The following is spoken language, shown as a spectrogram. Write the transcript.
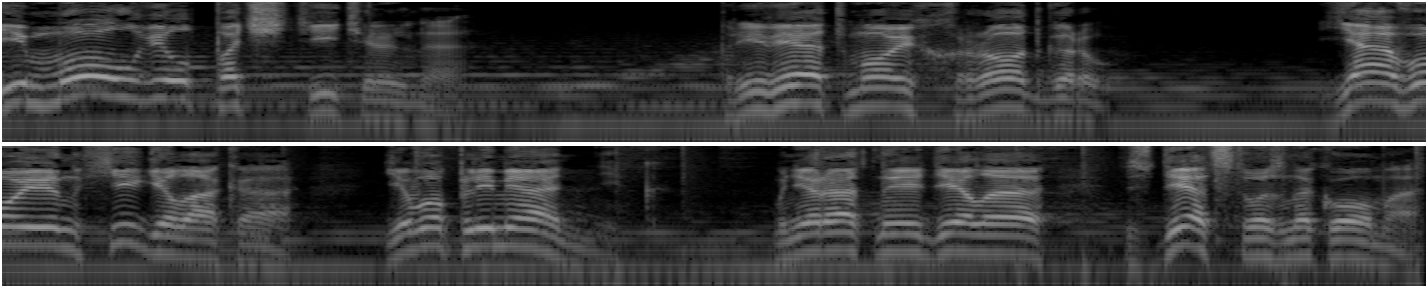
и молвил почтительно «Привет мой Хродгару! Я воин Хигелака, его племянник. Мне ратное дело с детства знакомо».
